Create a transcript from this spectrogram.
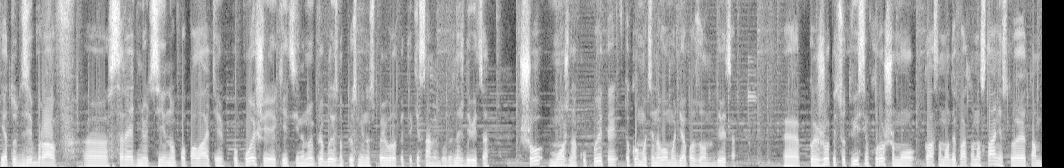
Я тут зібрав е, середню ціну по палаті по Польщі, які ціни. Ну і приблизно плюс-мінус по Європі такі самі будуть. Значить, дивіться, що можна купити в такому ціновому діапазону. Дивіться. Е, Peugeot 508 в хорошому, класному, адекватному стані стоїть там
